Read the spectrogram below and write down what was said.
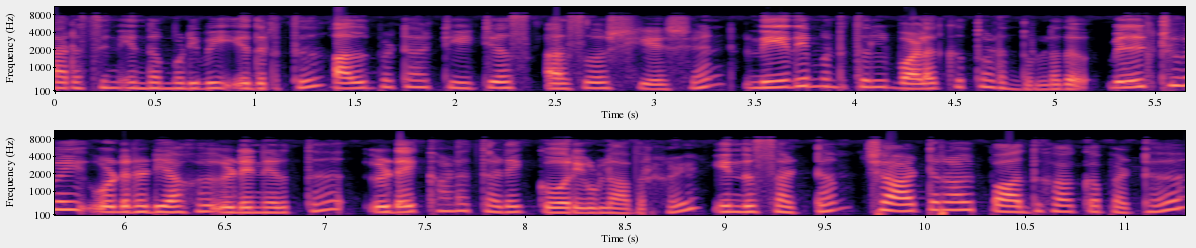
அரசின் இந்த முடிவை எதிர்த்து அல்பர்டா டீச்சர்ஸ் அசோசியேஷன் நீதிமன்றத்தில் வழக்கு தொடர்ந்துள்ளது. பில்டுவை உடனடியாக இடைநிறுத்த இடைக்கால தடை கோரியுள்ள அவர்கள் இந்த சட்டம் சார்ட்டரால் பாதுகாக்கப்பட்ட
